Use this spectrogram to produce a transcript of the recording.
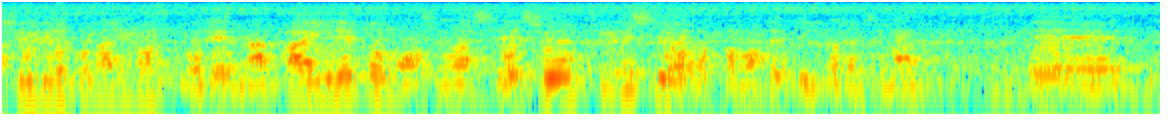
終了となりますので中入れと申しまして小休止を挟ませていただきます、えー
